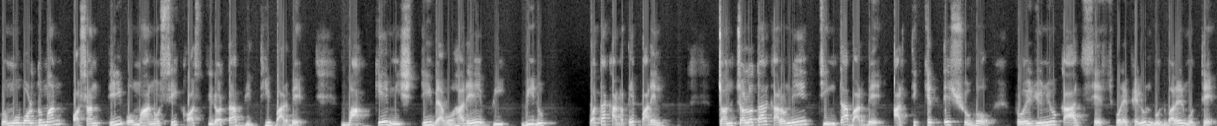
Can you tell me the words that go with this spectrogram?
ক্রমবর্ধমান অশান্তি ও মানসিক অস্থিরতা বৃদ্ধি বাড়বে। বাক্যে মিষ্টি ব্যবহারে বিরূপতা কাটাতে পারেন। চঞ্চলতার কারণে চিন্তা বাড়বে। আর্থিক ক্ষেত্রে শুভ প্রয়োজনীয় কাজ শেষ করে ফেলুন বুধবারের মধ্যে।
